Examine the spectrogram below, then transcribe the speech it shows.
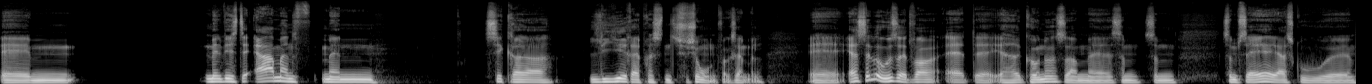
Øhm, men hvis det er, man, man sikrer lige repræsentation, for eksempel, Øh, jeg har selv været udsat for, at øh, jeg havde kunder, som, øh, som, som, som sagde, at jeg skulle øh,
